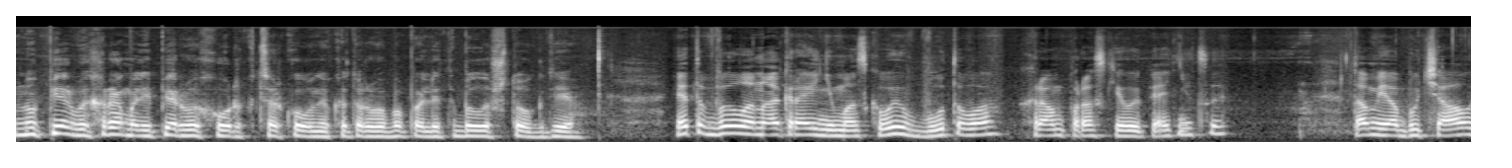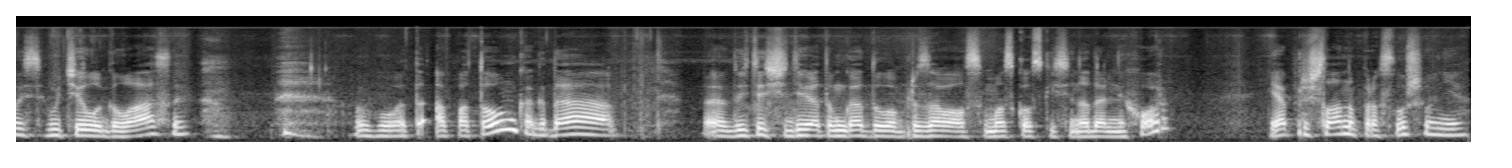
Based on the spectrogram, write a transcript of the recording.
Ну, первый храм или первый хор церковный, в который вы попали, это было что, где? Это было на окраине Москвы, в Бутово, храм Пороскевой Пятницы. Там я обучалась, учила глазы. Вот. А потом, когда э, в 2009 году образовался Московский синодальный хор, я пришла на прослушивание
